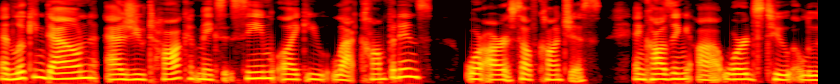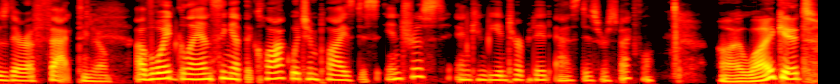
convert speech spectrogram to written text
And looking down as you talk makes it seem like you lack confidence or are self conscious and causing uh, words to lose their effect. yeah. Avoid glancing at the clock, which implies disinterest and can be interpreted as disrespectful. I like it.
